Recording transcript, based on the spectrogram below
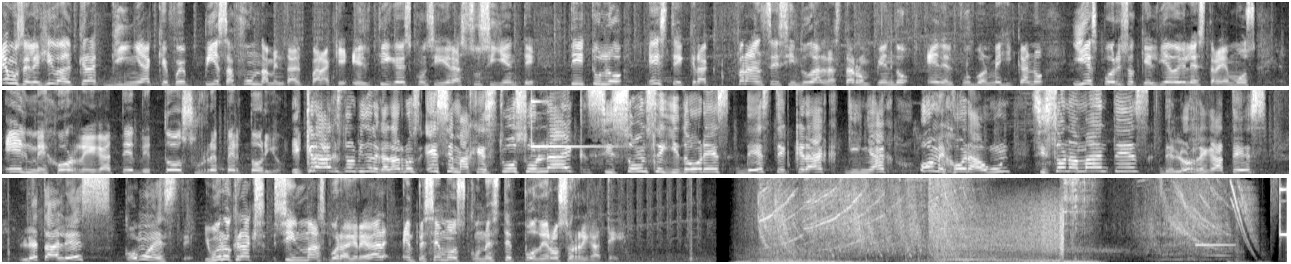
Hemos elegido al crack Guiñac que fue pieza fundamental para que el Tigres consiguiera su siguiente título. Este crack francés sin duda la está rompiendo en el fútbol mexicano y es por eso que el día de hoy les traemos el mejor regate de todo su repertorio. Y cracks, no olviden regalarnos ese majestuoso like si son seguidores de este crack Guiñac o mejor aún, si son amantes de los regates letales como este. Y bueno cracks, sin más por agregar, empecemos con este poderoso regate.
